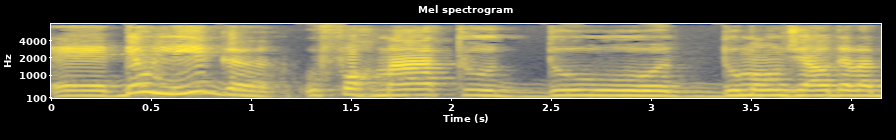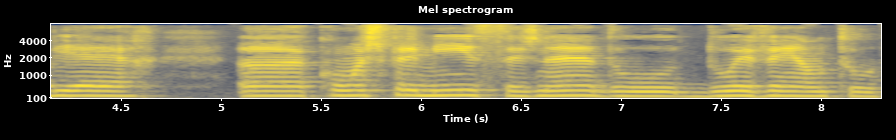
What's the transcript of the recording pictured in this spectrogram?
é, deu liga o formato do, do Mundial de la Bière uh, com as premissas né, do, do evento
